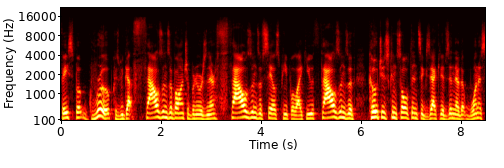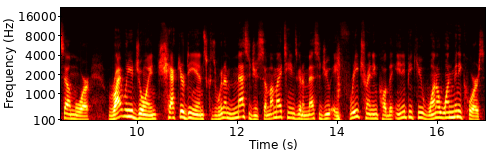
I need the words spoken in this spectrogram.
Facebook group because we've got thousands of entrepreneurs in there, thousands of salespeople like you, thousands of coaches, consultants, executives in there that want to sell more. Right when you join, check your DMs because we're going to message you. Some of my team is going to message you a free training called the NEPQ 101 mini course.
